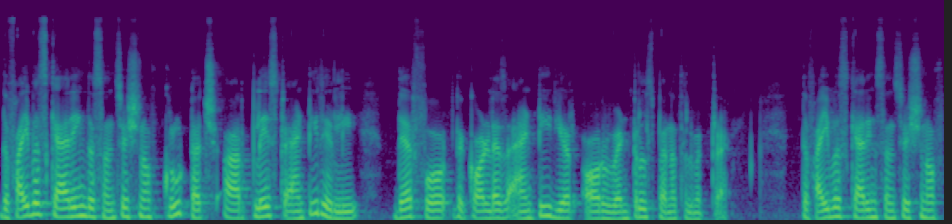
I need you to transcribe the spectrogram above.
The fibers carrying the sensation of crude touch are placed anteriorly, therefore they're called as anterior or ventral spinothalamic tract. The fibers carrying sensation of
